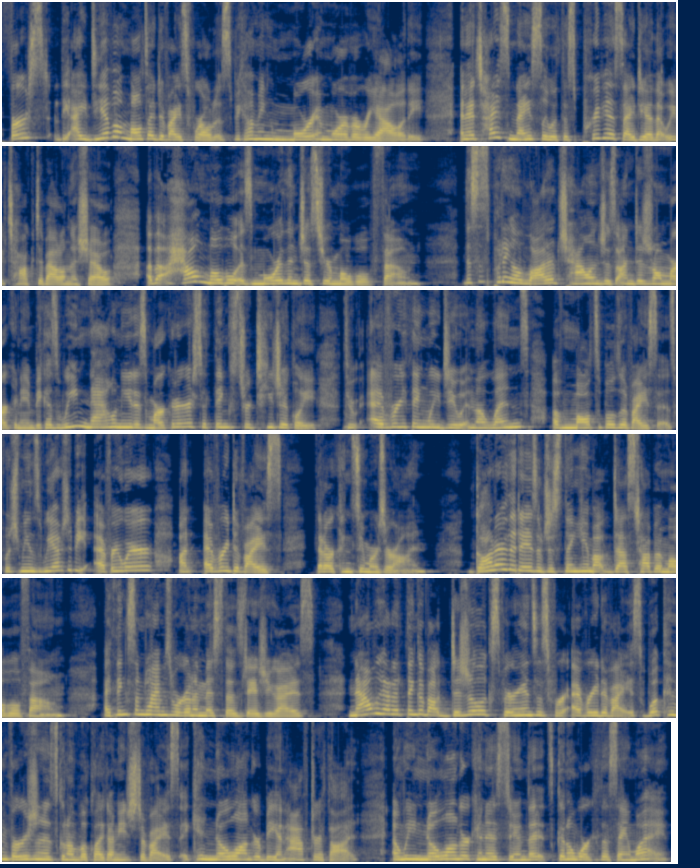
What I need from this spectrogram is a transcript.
First, the idea of a multi device world is becoming more and more of a reality. And it ties nicely with this previous idea that we've talked about on the show about how mobile is more than just your mobile phone. This is putting a lot of challenges on digital marketing because we now need as marketers to think strategically through everything we do in the lens of multiple devices, which means we have to be everywhere on every device that our consumers are on. Gone are the days of just thinking about desktop and mobile phone. I think sometimes we're going to miss those days, you guys. Now we got to think about digital experiences for every device. What conversion is going to look like on each device? It can no longer be an afterthought. And we no longer can assume that it's going to work the same way.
